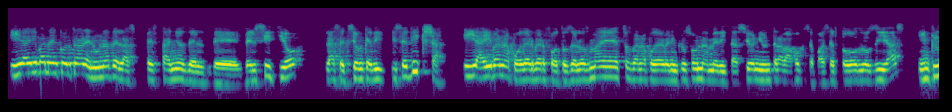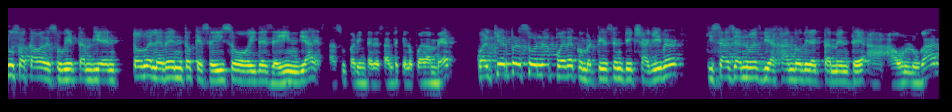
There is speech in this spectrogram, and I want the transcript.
y ahí van a encontrar en una de las pestañas del, del sitio la sección que dice Diksha y ahí van a poder ver fotos de los maestros, van a poder ver incluso una meditación y un trabajo que se puede hacer todos los días. Incluso acaba de subir también todo el evento que se hizo hoy desde India, está súper interesante que lo puedan ver. Cualquier persona puede convertirse en Diksha Giver, quizás ya no es viajando directamente a, un lugar,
